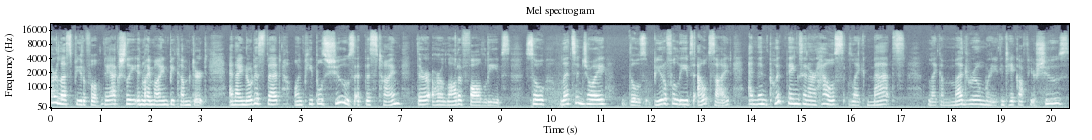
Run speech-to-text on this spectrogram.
are less beautiful. They actually, in my mind, become dirt. And I noticed that on people's shoes at this time, there are a lot of fall leaves. So let's enjoy those beautiful leaves outside and then put things in our house like mats, like a mud room where you can take off your shoes,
